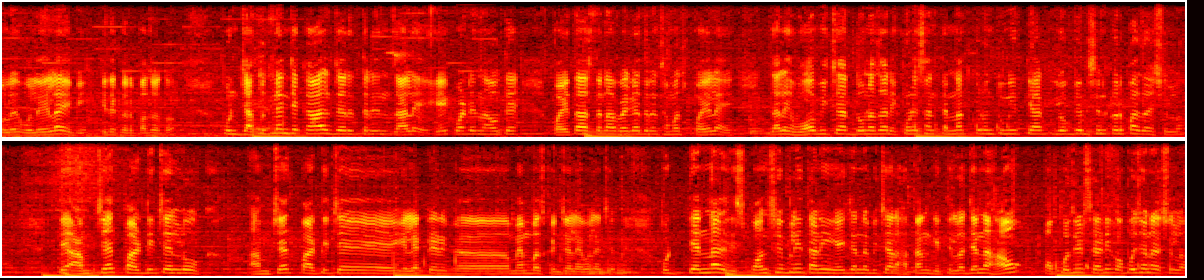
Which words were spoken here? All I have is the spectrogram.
उलय उलयलाय बी कितें करपाचो तो. पूण जातूंतल्यान जे काल जर तरेन जालें एक वाटेन हांव ते पळयता आसतना वेगळ्या तरेन समज पळयलें जाल्यार हो विचार दोन हजार एकोणिसान तेन्नाच करून तुमी त्या योग्य दिशेन करपा जाय आशिल्लो. ते आमचेच पार्टीचे लोक आमच्याच पार्टीचे इलेक्टेड मेंबर्स खंयच्या लेवलाचेर पूण तेन्ना रिस्पॉन्सिबली तांणी हे जेन्ना विचार हातान घेतिल्लो जेन्ना हांव ऑपोजीट सायडीक ऑपोजिशन आशिल्लो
